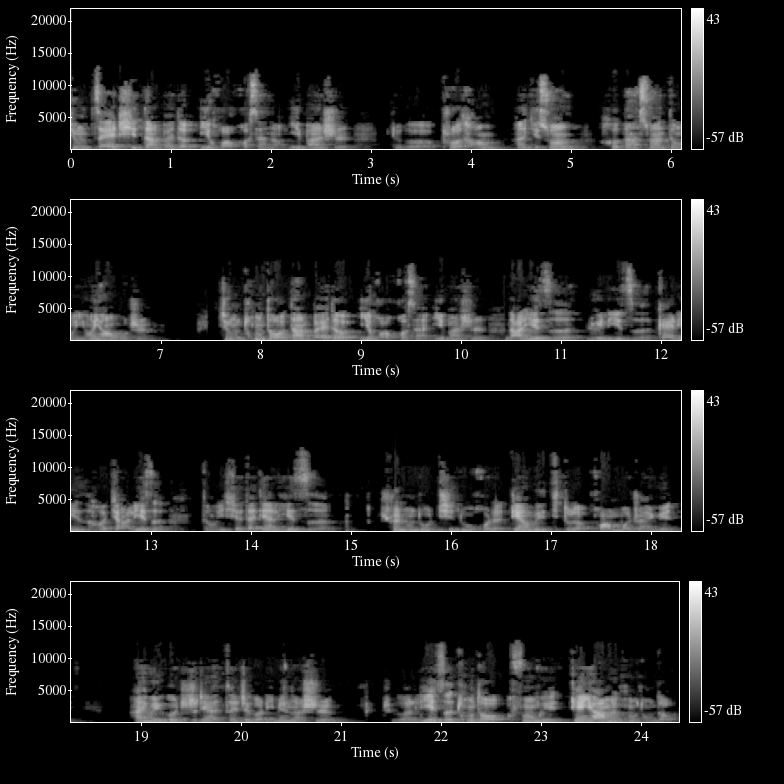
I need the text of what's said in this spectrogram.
经载体蛋白的异化扩散呢，一般是这个葡萄糖、氨基酸、核苷酸等营养物质；经通道蛋白的异化扩散，一般是钠离子、氯离子、钙离子和钾离子等一些带电离子，顺浓度梯度或者电位梯度的跨膜转运。还有一个知识点在这个里面呢，是这个离子通道分为电压门控通道、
